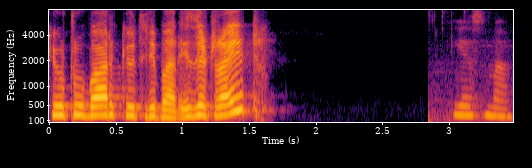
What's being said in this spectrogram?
Q2 bar Q3 bar. Is it right? Yes, ma'am.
